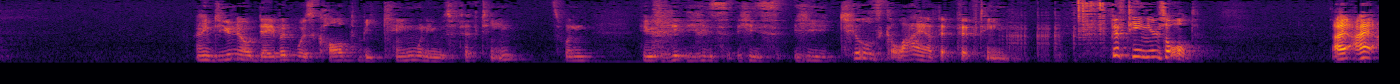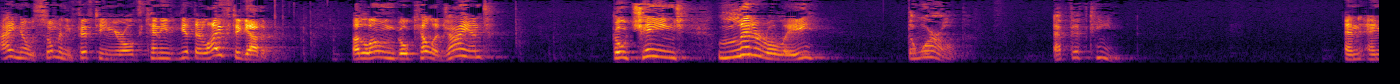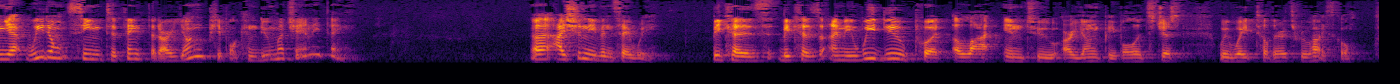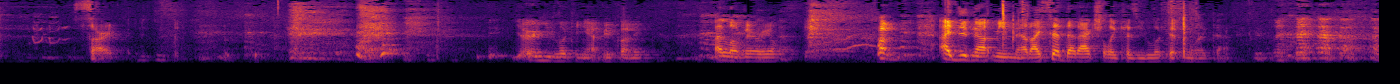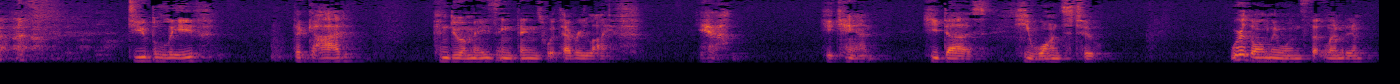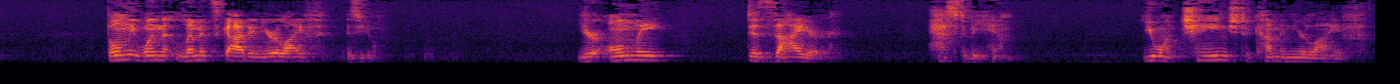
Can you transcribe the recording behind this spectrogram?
I mean, do you know David was called to be king when he was 15? It's when he, he, he's, he's, he kills Goliath at 15. 15 years old. I, I, I know so many 15 year olds can't even get their life together, let alone go kill a giant. Go change literally the world at 15. And, and yet we don't seem to think that our young people can do much anything. Uh, I shouldn't even say we. Because, because, I mean, we do put a lot into our young people. It's just, we wait till they're through high school. Sorry. Are you looking at me funny? I love Ariel. I did not mean that. I said that actually because you looked at me like that. Do you believe that God can do amazing things with every life? Yeah, He can. He does. He wants to. We're the only ones that limit Him. The only one that limits God in your life is you. Your only desire has to be Him. You want change to come in your life.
